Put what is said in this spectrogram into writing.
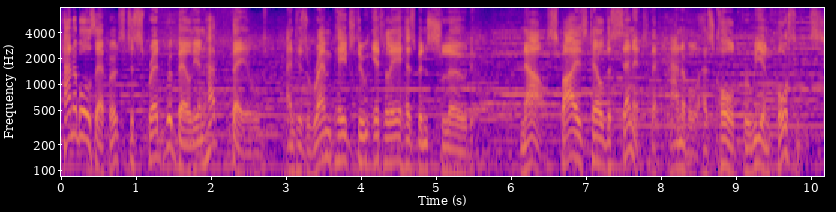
Hannibal's efforts to spread rebellion have failed, and his rampage through Italy has been slowed. Now, spies tell the Senate that Hannibal has called for reinforcements.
